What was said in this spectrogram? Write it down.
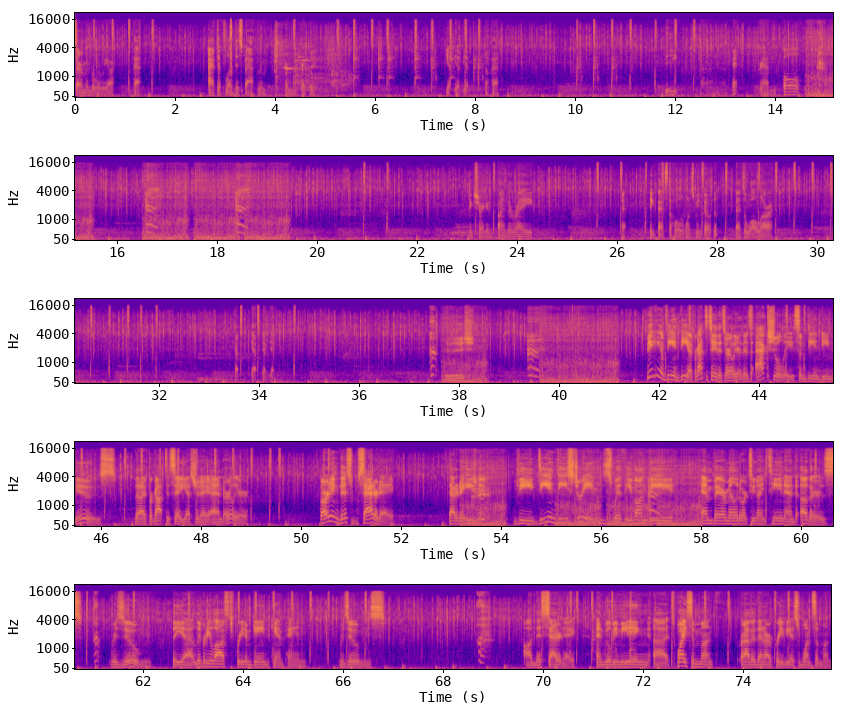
Yes, I remember where we are. Okay. I have to flood this bathroom. Yep, yep, yep. Okay. The, uh, okay. Grab and pull. Make sure I can find the right. I think that's the hole it wants me to go. Oop, that's a wall, Lara. Yep, yep, yep, yep. Ish. Speaking of D&D, I forgot to say this earlier. There's actually some D&D news that I forgot to say yesterday and earlier. Starting this Saturday, Saturday evening, the D&D streams with Yvonne B, M Bear, Melodor 219, and others resume. The uh, Liberty Lost, Freedom Gained campaign resumes on this Saturday, and we'll be meeting uh, twice a month rather than our previous once a month.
